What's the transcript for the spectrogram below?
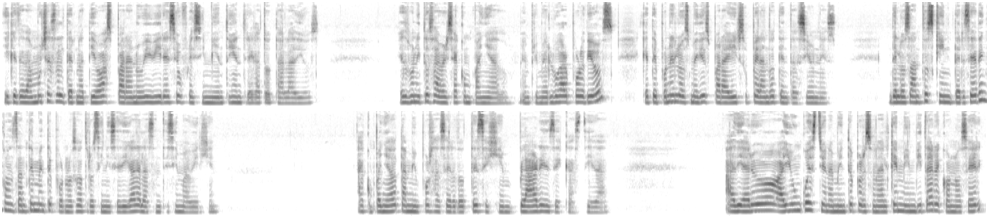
y que te da muchas alternativas para no vivir ese ofrecimiento y entrega total a Dios. Es bonito saberse acompañado, en primer lugar por Dios, que te pone los medios para ir superando tentaciones, de los santos que interceden constantemente por nosotros y ni se diga de la Santísima Virgen, acompañado también por sacerdotes ejemplares de castidad, a diario hay un cuestionamiento personal que me invita a reconocer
